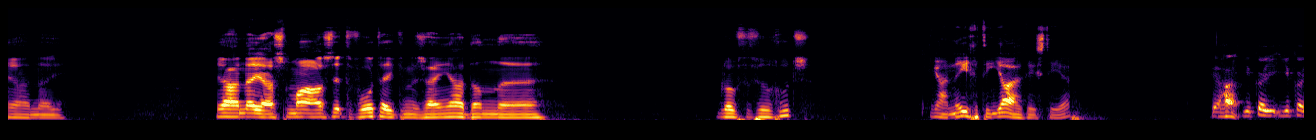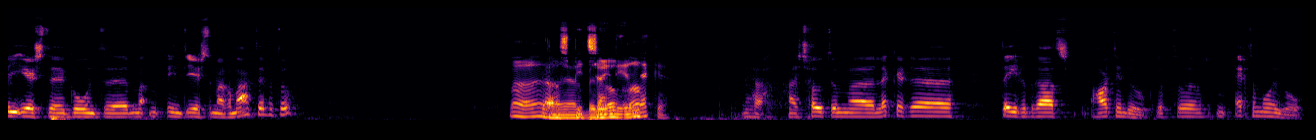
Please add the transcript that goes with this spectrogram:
Ja, nee. Ja, nee, als, maar als dit de voortekenen zijn, ja, dan eh, belooft het veel goeds. Ja, 19 jaar is hij, hè? Ja, je kan je, je, kan je eerste goal in het, eh, ma- in het eerste maar gemaakt hebben, toch? Ja, ja, spits zijn vanaf. lekker. Ja, hij schoot hem eh, lekker eh tegendraads hard in de hoek. Dat eh, was echt een mooie goal.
